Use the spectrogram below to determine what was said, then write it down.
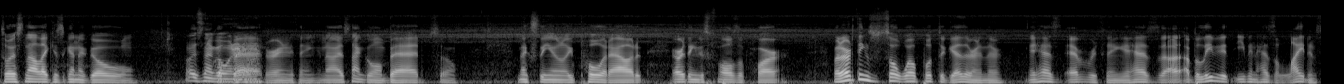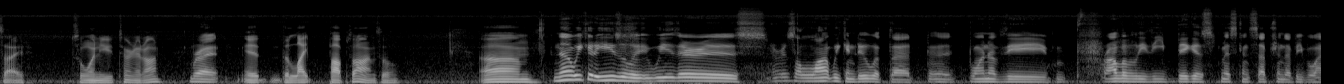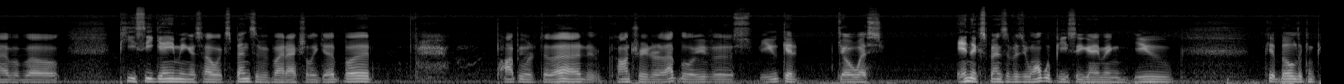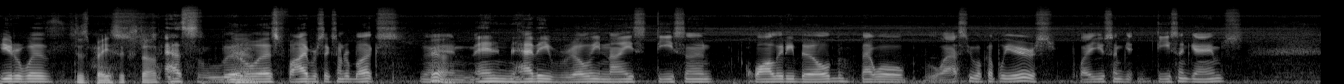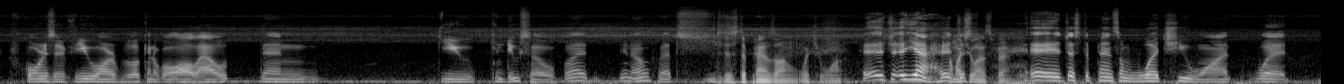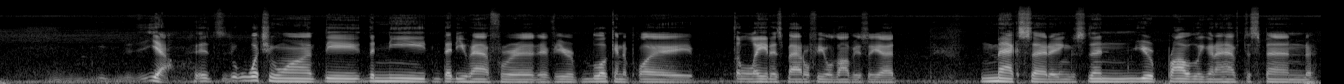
so it's not like it's gonna go Well, it's not go going bad anywhere. or anything. No, it's not going bad. So next thing you know, you pull it out, everything just falls apart. But everything's so well put together in there. It has everything. It has, uh, I believe, it even has a light inside. So when you turn it on, Right. it the light pops on. So, um, No, we could easily. We there is there is a lot we can do with that. Uh, one of the probably the biggest misconception that people have about PC gaming is how expensive it might actually get. But popular to that, contrary to that belief, is you could go as inexpensive as you want with PC gaming. You could build a computer with just basic stuff. as little Yeah. as five or six hundred bucks, Yeah. and and have a really nice, decent quality build that will last you a couple years. Play you some g- decent games. Of course, if you are looking to go all out, then you can do so. But you know that's It just depends on what you want. it, yeah. It How much just, you want to spend. it, it just depends on what you want. What yeah, it's what you want, the the need that you have for it. If you're looking to play the latest Battlefield, obviously at max settings, then you're probably gonna have to spend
